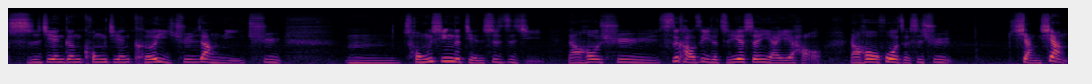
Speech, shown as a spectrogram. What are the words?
时间跟空间，可以去让你去嗯重新的检视自己，然后去思考自己的职业生涯也好，然后或者是去想象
